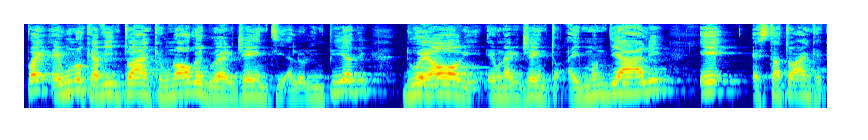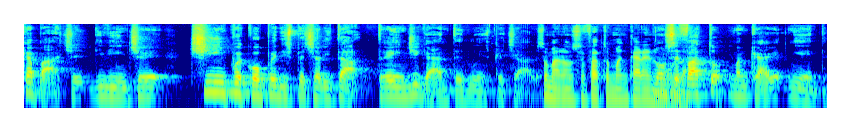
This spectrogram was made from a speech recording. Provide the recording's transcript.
Poi è uno che ha vinto anche un oro e due argenti alle Olimpiadi, due ori e un argento ai mondiali e è stato anche capace di vincere cinque coppe di specialità, tre in gigante e due in speciale. Insomma, non si è fatto mancare nulla. Non si è fatto mancare niente.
